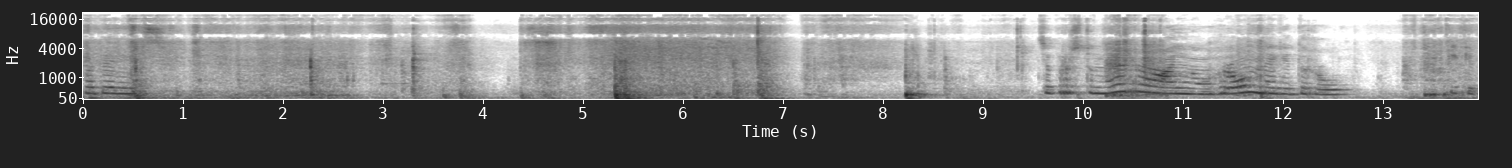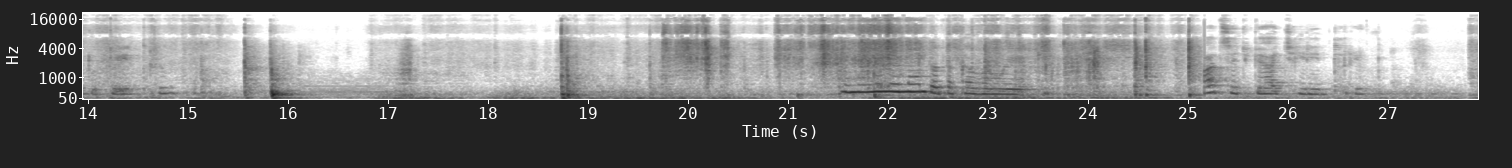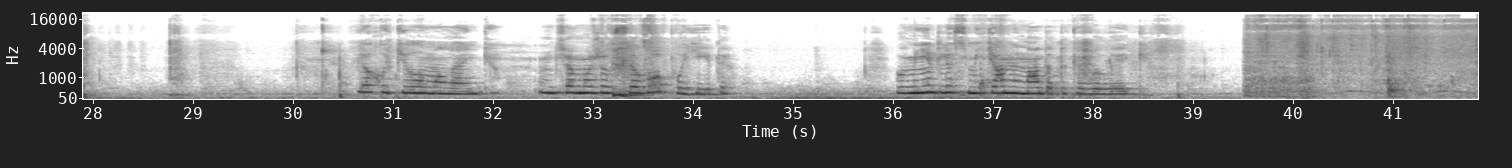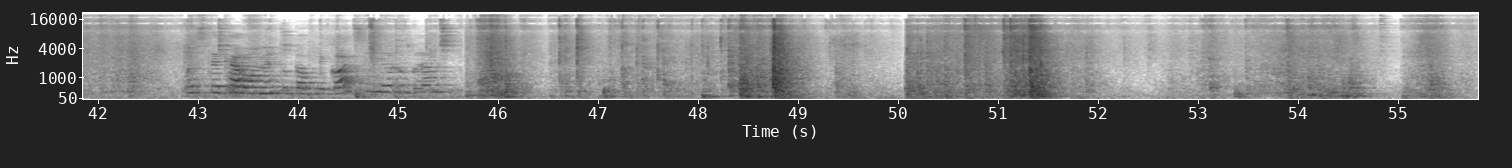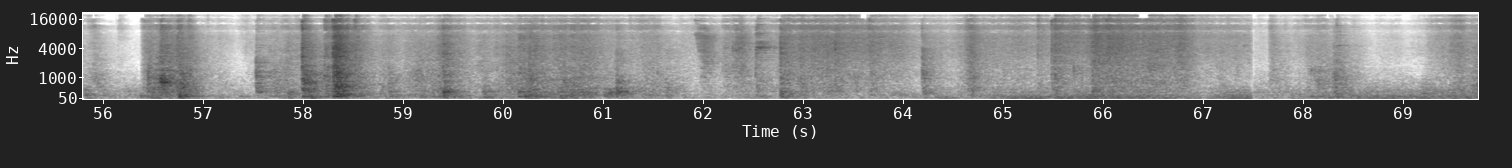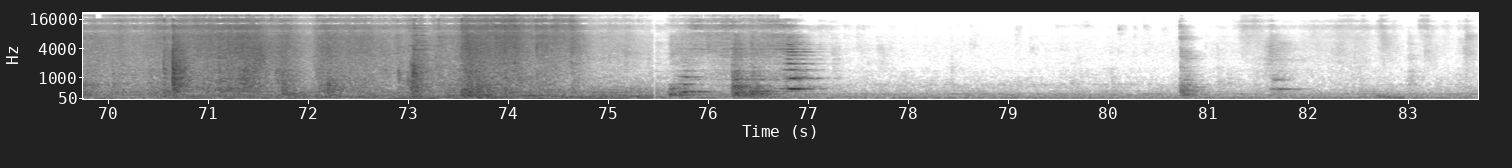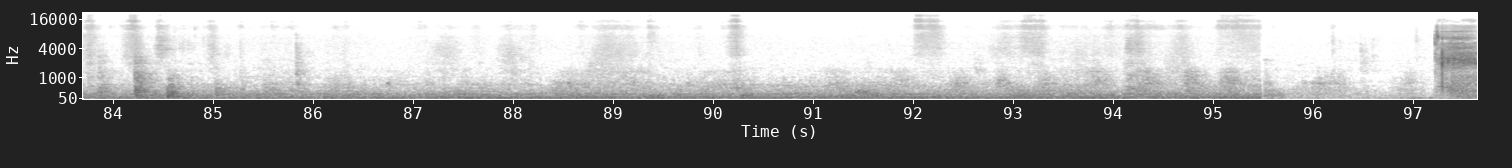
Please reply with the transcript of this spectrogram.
Подивіться. реально огромне відро. Скільки тут літрів? Ну, мені не треба таке велике. 25 літрів. Я хотіла маленьке. Ну, це може в село поїде. Бо мені для сміття не треба таке велике. Таке вони тут аплікації робили.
